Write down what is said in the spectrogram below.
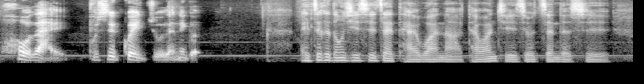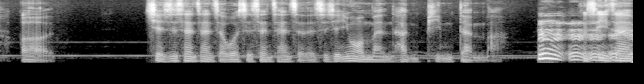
后来不是贵族的那个。哎，这个东西是在台湾啊，台湾其实就真的是呃，显示生产者或是生产者的世界，因为我们很平等嘛。嗯嗯，可是你在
